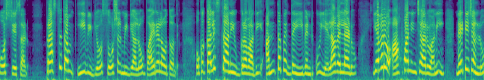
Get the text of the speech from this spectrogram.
పోస్ట్ చేశాడు. ప్రస్తుతం ఈ వీడియో సోషల్ మీడియాలో వైరల్ అవుతోంది. ఒక ఖలిస్తానీ ఉగ్రవాది అంత పెద్ద ఈవెంట్కు ఎలా వెళ్ళాడు ఎవరు ఆహ్వానించారు అని నెటిజన్లు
